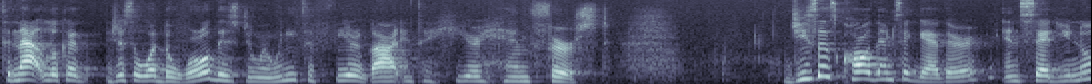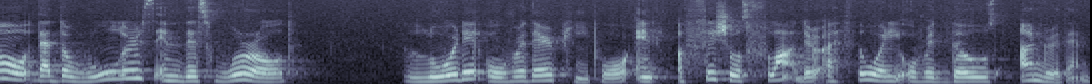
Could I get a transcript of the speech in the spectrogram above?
to not look at just what the world is doing, we need to fear God and to hear Him first. Jesus called them together and said, You know that the rulers in this world lord it over their people, and officials flaunt their authority over those under them.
